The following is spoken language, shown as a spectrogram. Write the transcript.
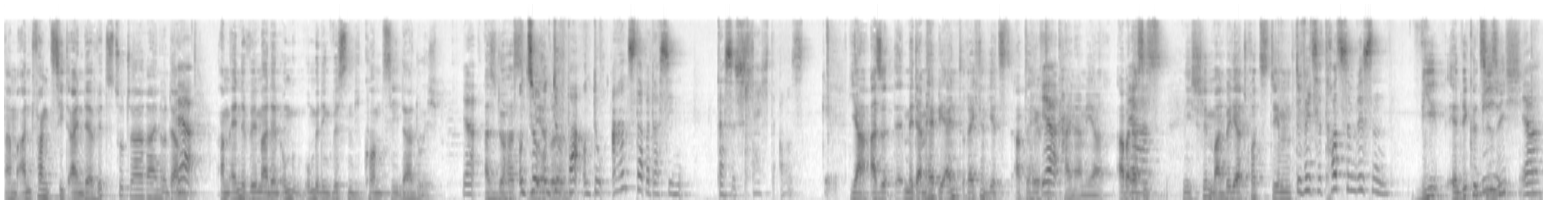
am Anfang zieht einen der Witz total rein und am, ja. am Ende will man dann unbedingt wissen, wie kommt sie da durch. Ja. Also du hast und, so, und, du, und du ahnst aber, dass, sie, dass es schlecht ausgeht. Ja, also mit einem Happy End rechnet jetzt ab der Hälfte ja. keiner mehr. Aber ja. das ist nicht schlimm. Man will ja trotzdem. Du willst ja trotzdem wissen. Wie entwickelt wie? sie sich? Ja.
